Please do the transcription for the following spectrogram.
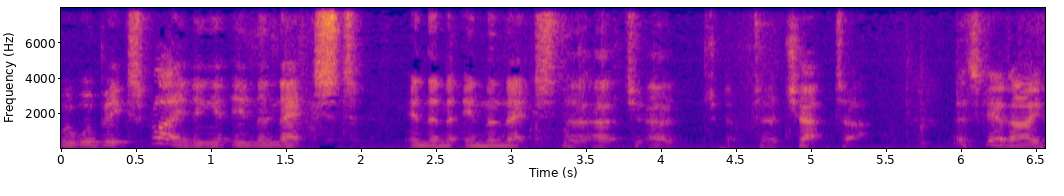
we will be explaining in the next in the in the next uh, uh, ch uh, ch uh, chapter. Let's get a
